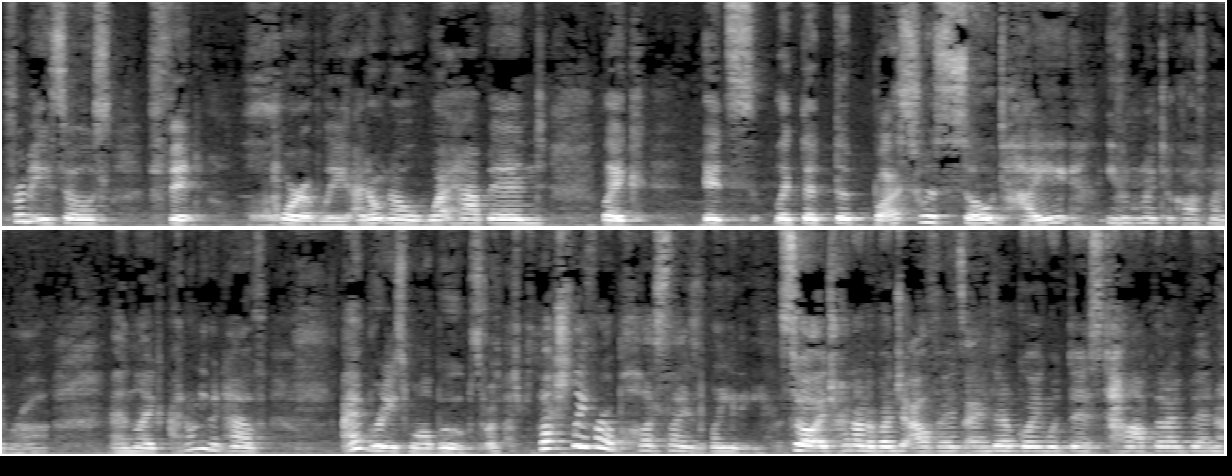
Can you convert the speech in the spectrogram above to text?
from ASOS fit horribly. I don't know what happened. Like it's like the, the bust was so tight even when I took off my bra. And like, I don't even have, I have pretty small boobs, especially for a plus size lady. So I tried on a bunch of outfits. I ended up going with this top that I've been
